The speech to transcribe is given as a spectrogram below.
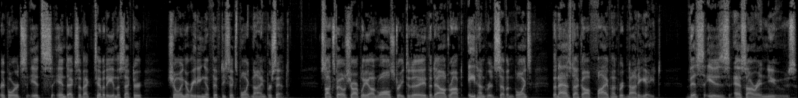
reports its index of activity in the sector showing a reading of 56.9%. Stocks fell sharply on Wall Street today. The Dow dropped 807 points. The Nasdaq off 598. This is SRN News.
